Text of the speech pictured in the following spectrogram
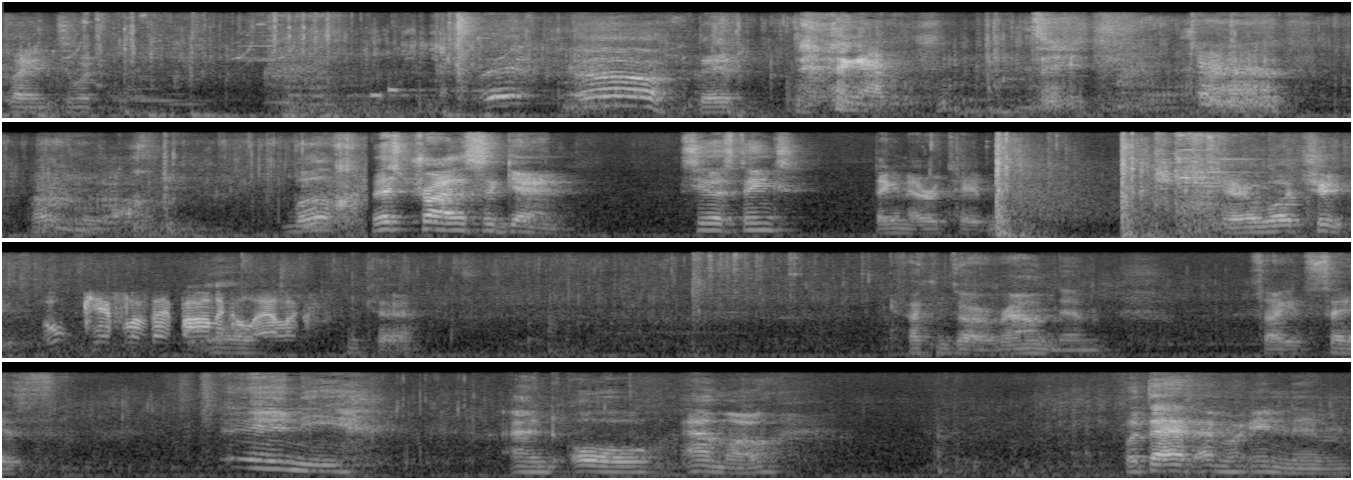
playing too much. Eh, Oh, dead. Ugh. Let's try this again. See those things? They can irritate me. Care what you Oh, careful of that barnacle, Oh. Alyx. Okay. If I can go around them, so I can save any and all ammo. But they have ammo in them,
